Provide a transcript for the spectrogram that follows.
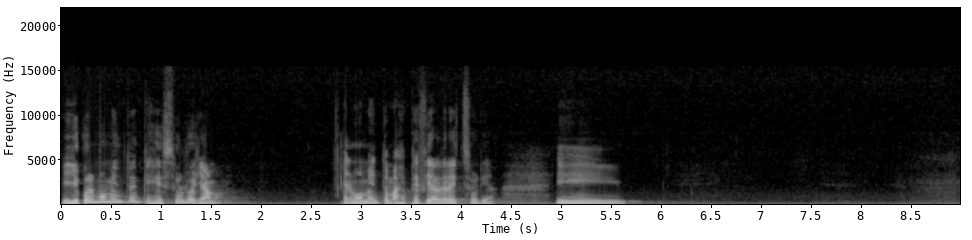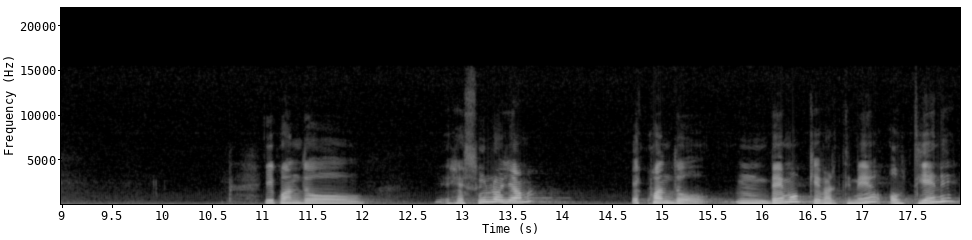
Y llegó el momento en que Jesús lo llama, el momento más especial de la historia. Y cuando Jesús lo llama, es cuando mm, vemos que Bartimeo obtiene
